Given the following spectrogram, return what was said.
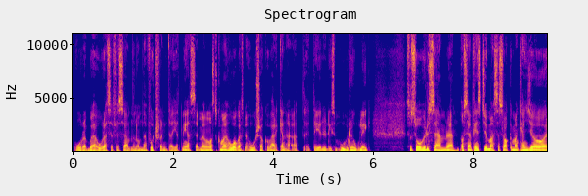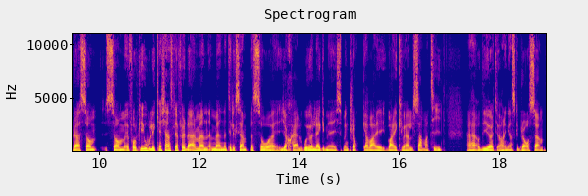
ora, börja oroa sig för sömnen om den fortfarande inte har gett med sig. Men man måste komma ihåg vad som är orsak och verkan här. Att, att är du liksom orolig så sover du sämre. Och Sen finns det ju massa saker man kan göra. som, som Folk är olika känsliga för det där, men, men till exempel så jag själv går och lägger mig som en klocka varje, varje kväll, samma tid. Uh, och Det gör att jag har en ganska bra sömn.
